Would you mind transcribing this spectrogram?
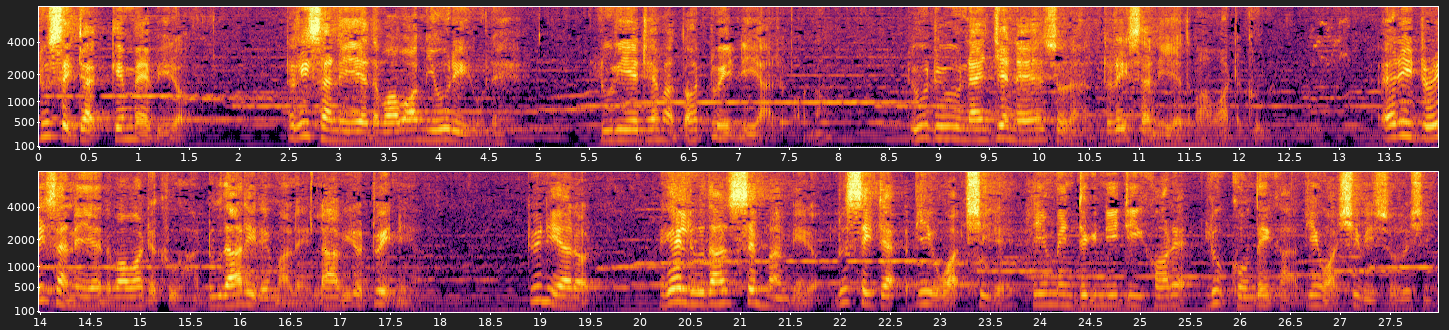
လူစိတ်ဓာတ်ကင်းမဲ့ပြီးတော့တရိษံတွေရဲ့သဘာဝမျိုးတွေကိုလည်းလူတွေရဲ့ထဲမှာသွားတွေ့နေရတယ်ပေါ့နော်ဒူဒူနိုင်ကျင့်တယ်ဆိုတာတရိษံတွေရဲ့သဘာဝတစ်ခုပဲ အဲ့ဒီတိရစ္ဆာန်တွေရဲ့သဘာဝတစ်ခုဟာလူသားတွေထဲမှာလည်းလာပြီးတော့တွေ့နေရတွေ့နေရတော့တကယ်လူသားစစ်မှန်ပြီးတော့လူစိတ်ဓာတ်အပြည့်အဝရှိတယ် human dignity ခေါ်တဲ့လူခုံသိက္ခာအပြည့်အဝရှိပြီဆိုလို့ရှိရင်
